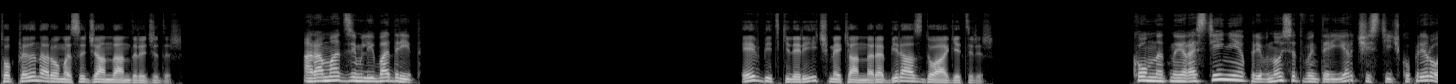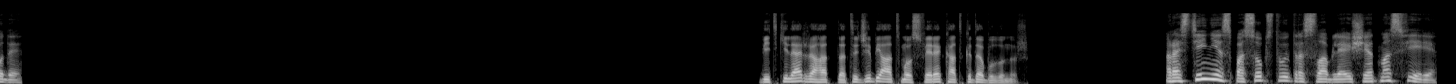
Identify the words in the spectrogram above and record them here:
Toprağın aroması canlandırıcıdır. Аромат земли бодрит. Ev bitkileri iç mekanlara biraz doğa getirir. Комнатные растения привносят в интерьер частичку природы. Bitkiler rahatlatıcı bir atmosfere katkıda bulunur. Растения способствуют расслабляющей атмосфере.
